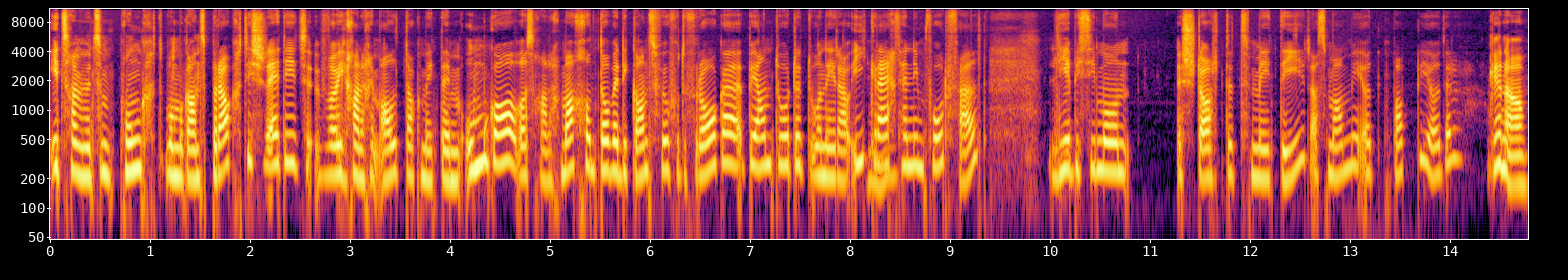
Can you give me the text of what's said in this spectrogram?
Jetzt kommen wir zum Punkt, wo man ganz praktisch redet. Wie kann ich im Alltag mit dem umgehen? Was kann ich machen? Und da werde ich ganz viele von den Fragen beantwortet, die ihr auch eingereicht mhm. habt im Vorfeld. Liebe Simon, es startet mit dir als Mami oder Papi, oder? Genau,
